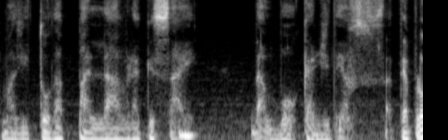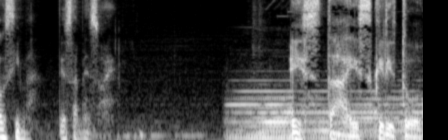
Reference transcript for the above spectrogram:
mas de toda palavra que sai da boca de Deus. Até a próxima. Deus abençoe. Está escrito.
